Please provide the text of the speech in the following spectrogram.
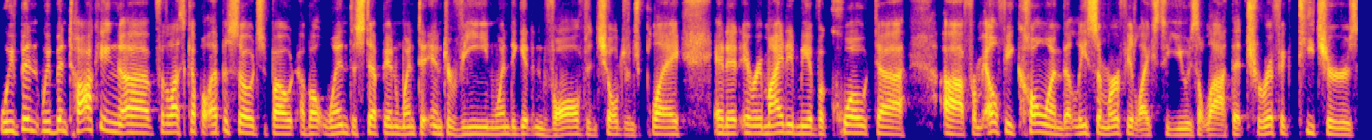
We've been we've been talking uh, for the last couple episodes about about when to step in, when to intervene, when to get involved in children's play, and it, it reminded me of a quote uh, uh, from Alfie Kohn that Lisa Murphy likes to use a lot. That terrific teachers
